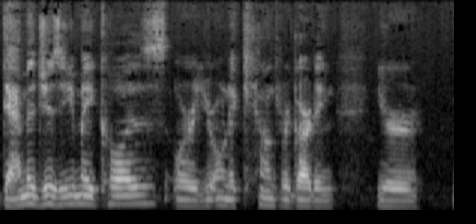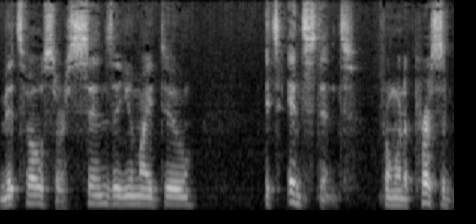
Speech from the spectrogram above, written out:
damages you may cause, or your own account regarding your mitzvos or sins that you might do. It's instant. From when a person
